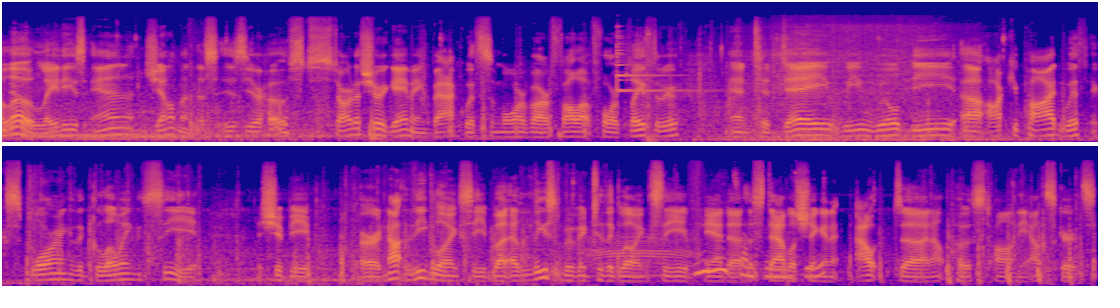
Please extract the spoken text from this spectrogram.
hello, do. ladies and gentlemen. This is your host, Star Destroyer Gaming, back with some more of our Fallout 4 playthrough. And today we will be uh, occupied with exploring the Glowing Sea. It should be, or not the Glowing Sea, but at least moving to the Glowing Sea You and uh, establishing an out uh, an outpost on the outskirts,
